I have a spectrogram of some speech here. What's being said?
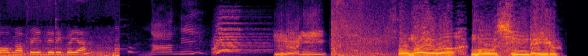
Namay sabaw nga, Frederick, kuya. お前はもう死んでいる。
